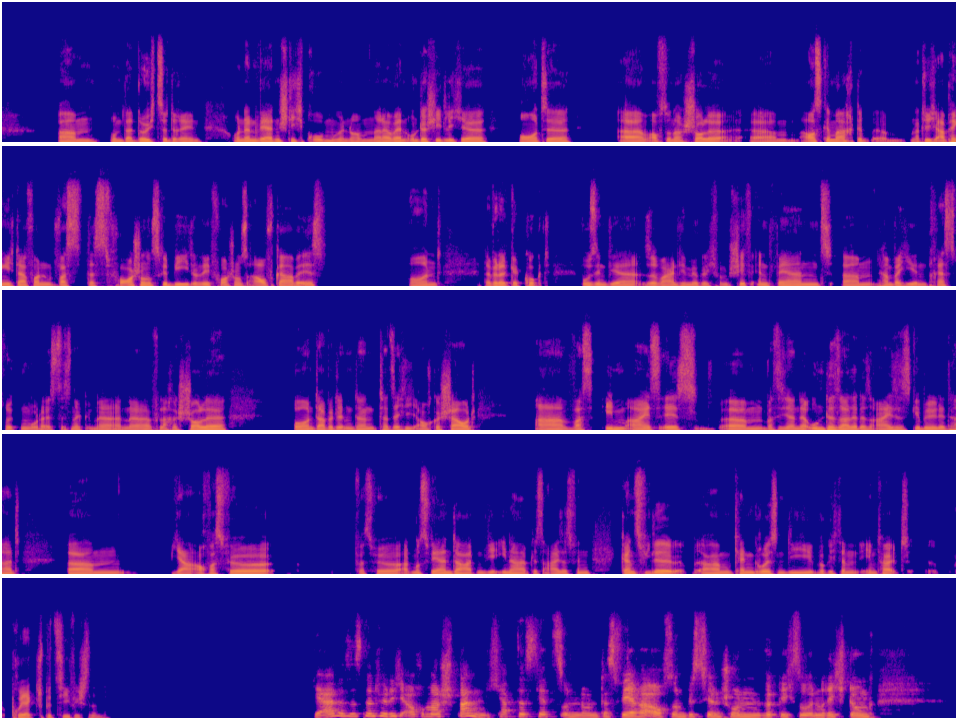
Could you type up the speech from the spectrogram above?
ähm, um da durchzudrehen. Und dann werden Stichproben genommen. Ne? Da werden unterschiedliche Orte ähm, auf so einer Scholle ähm, ausgemacht, äh, natürlich abhängig davon, was das Forschungsgebiet oder die Forschungsaufgabe ist. Und da wird halt geguckt, wo sind wir so weit wie möglich vom Schiff entfernt? Ähm, haben wir hier einen Pressrücken oder ist das eine, eine, eine flache Scholle? Und da wird dann tatsächlich auch geschaut, A, was im Eis ist, ähm, was sich an der Unterseite des Eises gebildet hat, ähm, ja, auch was für, was für Atmosphärendaten wir innerhalb des Eises finden. Ganz viele ähm, Kenngrößen, die wirklich dann eben halt projektspezifisch sind. Ja, das ist natürlich auch immer spannend. Ich habe das jetzt und, und das wäre auch so ein bisschen schon wirklich so in Richtung.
